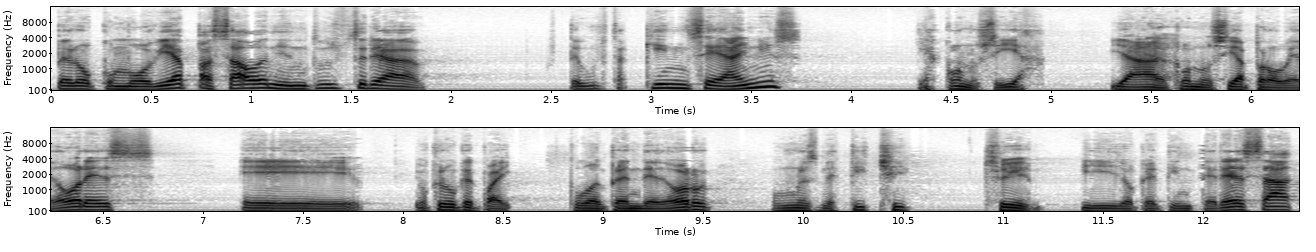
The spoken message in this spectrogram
pero como había pasado en la industria, ¿te gusta? 15 años, ya conocía, ya conocía proveedores. eh, yo creo que como emprendedor uno es metiche Sí. y lo que te interesa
